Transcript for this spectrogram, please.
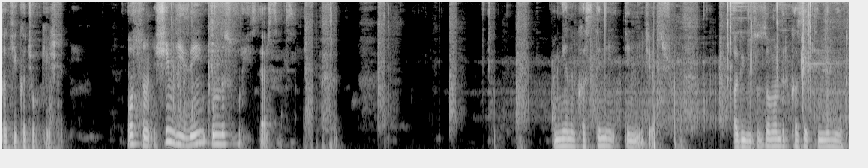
Dakika çok geçti. Olsun şimdi izleyin bunu da sonra izlersiniz. Mia'nın kasetini dinleyeceğiz şu. Hadi uzun zamandır kaset dinlemiyordum.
